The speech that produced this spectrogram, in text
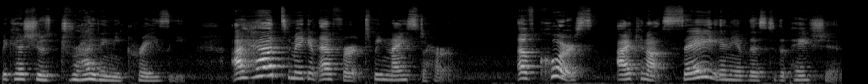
because she was driving me crazy. I had to make an effort to be nice to her. Of course, I cannot say any of this to the patient.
